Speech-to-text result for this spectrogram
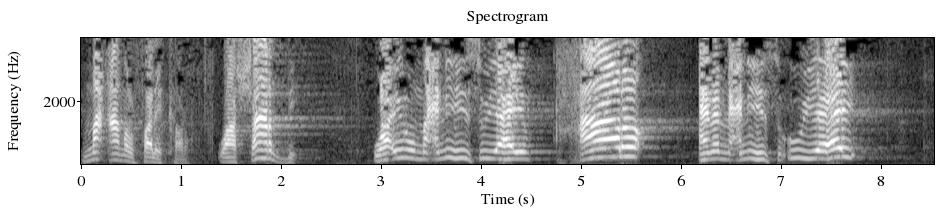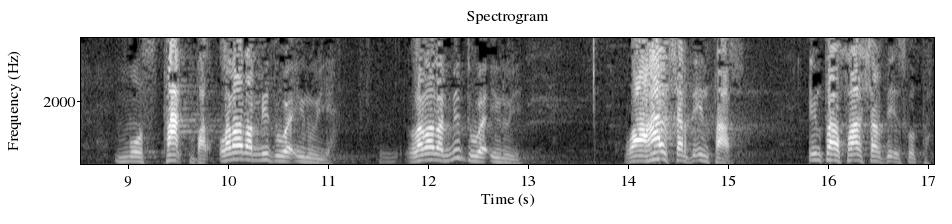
ma camal fali karo. Waa shardi. Waa inuu macnihiisu yahay xaalo ama macnihiisu uu yahay mustaqbal. Labada mid waa inuu yahay. Labada mid waa inuu yahay. Waa hal shardi intaasu. Intaasu hal shardi isku tahay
